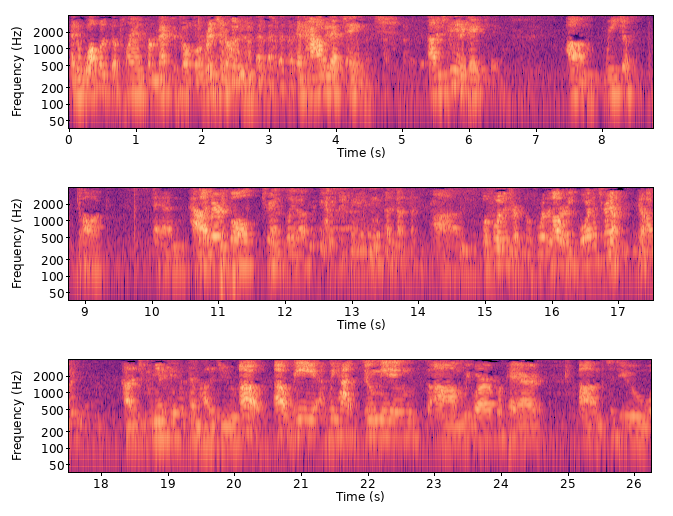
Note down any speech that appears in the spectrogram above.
And what was the plan for Mexico originally? And how did that change? How did you communicate? Um, we just talked, and How, where? people translate us. um, Before the trip. Before the oh, trip. before the trip. Yep, yep. How did- How did you communicate with him? How did you? Oh, oh, we we had Zoom meetings. Um, we were prepared um, to do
